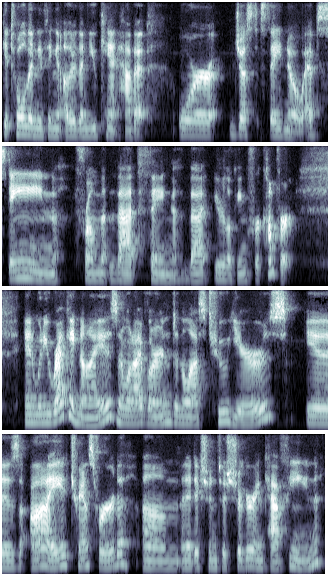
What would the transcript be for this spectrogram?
get told anything other than you can't have it or just say no, abstain from that thing that you're looking for comfort. And when you recognize, and what I've learned in the last two years is I transferred um, an addiction to sugar and caffeine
